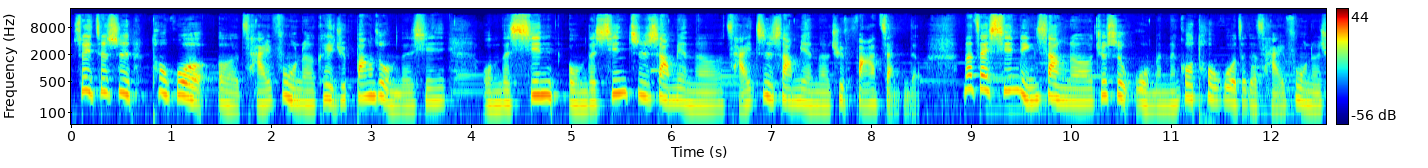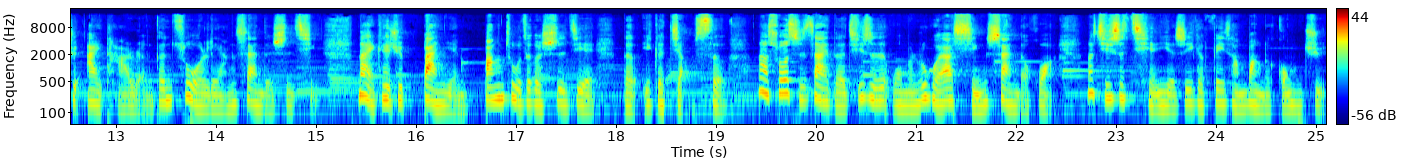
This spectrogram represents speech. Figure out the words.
所以这是透过呃财富呢，可以去帮助我们的心、我们的心、我们的心智上面呢，才智上面呢去发展的。那在心灵上呢，就是我们能够透过这个财富呢，去爱他人跟做良善的事情。那也可以去扮演帮助这个世界的一个角色。那说实在的，其实我们如果要行善的话，那其实钱也是一个非常棒的工具。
